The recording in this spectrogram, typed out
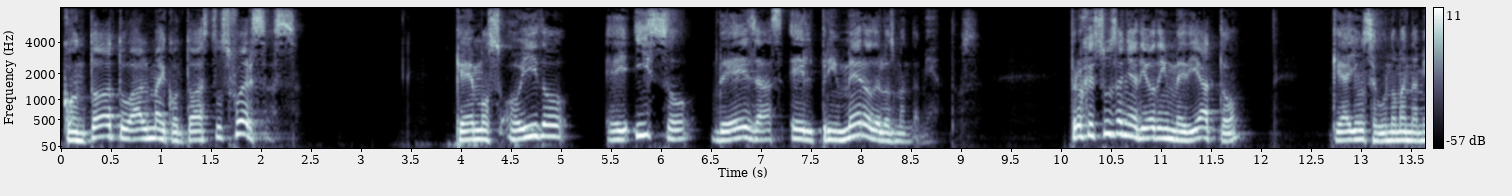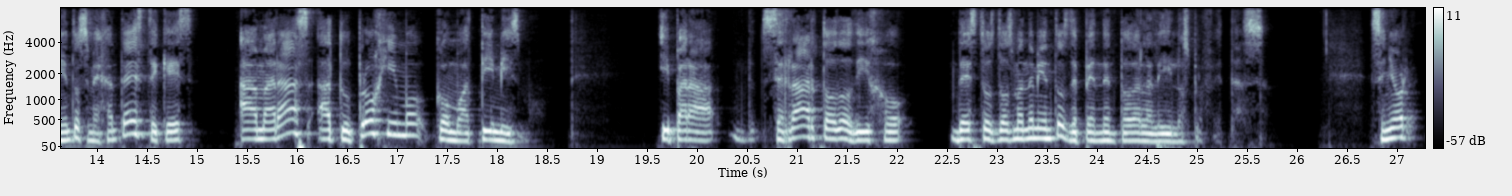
con toda tu alma y con todas tus fuerzas. Que hemos oído e hizo de ellas el primero de los mandamientos. Pero Jesús añadió de inmediato que hay un segundo mandamiento semejante a este, que es amarás a tu prójimo como a ti mismo. Y para cerrar todo dijo, de estos dos mandamientos dependen toda la ley y los profetas. Señor,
